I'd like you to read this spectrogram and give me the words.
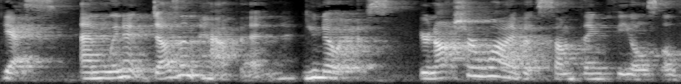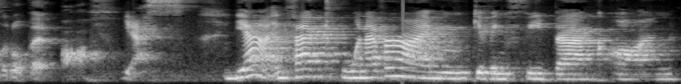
Yes. And when it doesn't happen you notice. You're not sure why but something feels a little bit off. Yes. Yeah. In fact whenever i'm giving feedback on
